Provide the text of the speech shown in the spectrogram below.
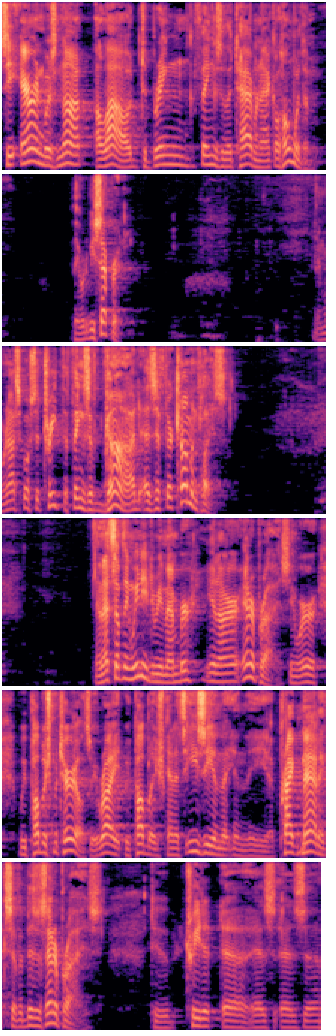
See, Aaron was not allowed to bring things of the tabernacle home with him. They were to be separate. And we're not supposed to treat the things of God as if they're commonplace. And that's something we need to remember in our enterprise. You know, we're, we publish materials, we write, we publish, and it's easy in the, in the uh, pragmatics of a business enterprise to treat it uh, as, as uh,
